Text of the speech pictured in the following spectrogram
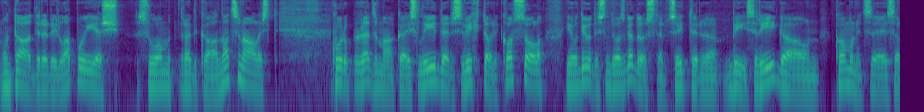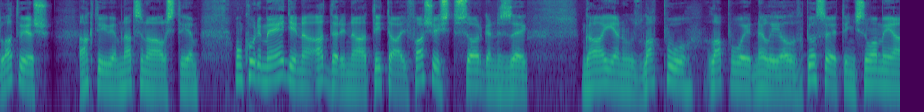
un tādi ir arī lapujieši, somu radikāli nacionālisti, kuru redzamākais līderis Viktori Kosola jau 20. gados, starp citu, ir eh, bijis Rīgā un komunicējis ar latviešu aktīviem nacionālistiem, un kuri mēģina atdarināt itāļu fašistus, organizē gājienu uz Lapu. Lapo ir neliela pilsētiņa Somijā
